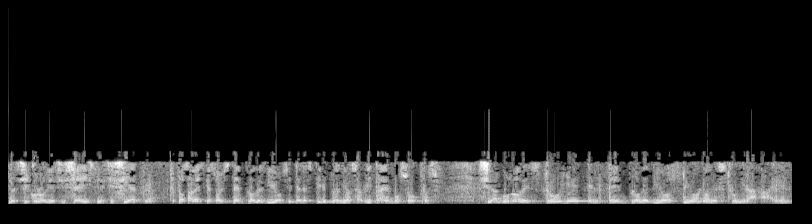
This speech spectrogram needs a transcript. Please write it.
versículo 16, 17. ¿No sabéis que sois templo de Dios y que el Espíritu de Dios habita en vosotros? Si alguno destruye el templo de Dios, Dios lo destruirá a él,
